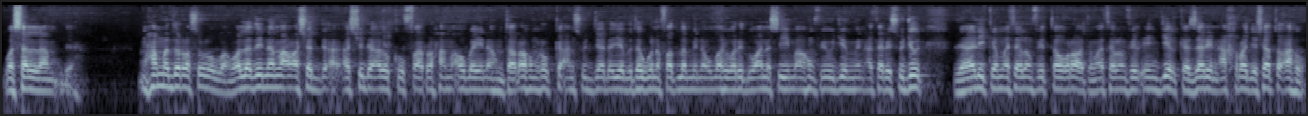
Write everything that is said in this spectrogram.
wasallam. Ya. Muhammadur Rasulullah walladzina ma'a asyadda al-kufar rahama'u bainahum tarahum ruk'an sujada yabtaguna fadlan min Allah wa ridwana simahum fi wujuhihim min athari sujud dzalika mathalun fit Taurat wa mathalun fil Injil kazarin akhraja shata'ahu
